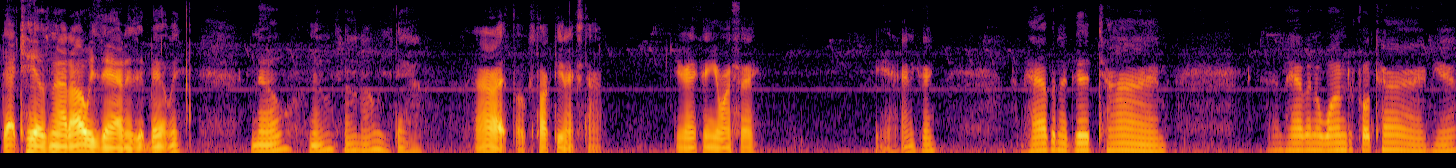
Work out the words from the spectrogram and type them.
that tail's not always down, is it, Bentley? No, no, it's not always down. All right, folks. Talk to you next time. You got anything you want to say? Yeah, anything? I'm having a good time. I'm having a wonderful time, yeah?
